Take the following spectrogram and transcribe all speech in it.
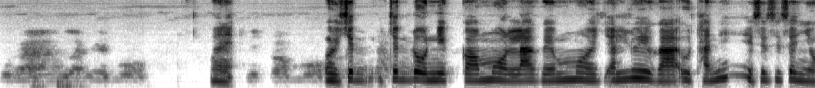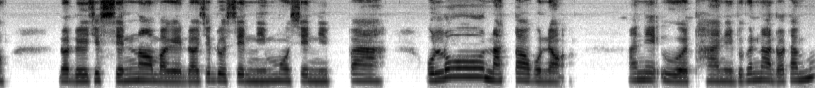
Mua gà là ghê mô. Nè. ôi chết chết đồ ni có một là cái một ăn lui gà ừ thắn ấy xí xí xí nhiều đó đấy chết xén nó bà cái đó chết đồ xén ní một xén ní ba ô lô nát tao bọn nọ anh ấy ừ thà này bữa nào đó ta mứ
